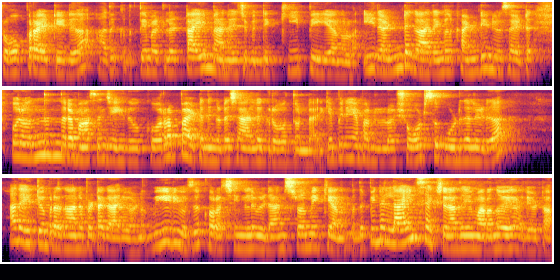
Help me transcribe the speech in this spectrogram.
പ്രോപ്പറായിട്ട് ഇടുക. അത് കൃത്യമായിട്ടുള്ള ടൈം മാനേജ്മെന്റ് കീപ്പ് ചെയ്യുക എന്നുള്ള ഈ രണ്ട് കാര്യങ്ങൾ കണ്ടിന്യൂസ് ആയിട്ട് ഒരു ഒന്നൊന്നര മാസം ചെയ്ത് ഉറപ്പായിട്ട് നിങ്ങളുടെ ചാനൽ ഗ്രോത്ത് ഉണ്ടായിരിക്കും. പിന്നെ ഞാൻ പറഞ്ഞല്ലോ ഷോർട്സ് കൂടുതൽ ഇടുക. അത് ഏറ്റവും പ്രധാനപ്പെട്ട കാര്യമാണ്. വീഡിയോസ് കുറച്ചെങ്കിലും ഇടാൻ ശ്രമിക്കുക എന്നുള്ളത്. പിന്നെ ലൈവ് സെക്ഷൻ അത് ഞാൻ മറന്നുപോയ കാര്യം കേട്ടോ.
